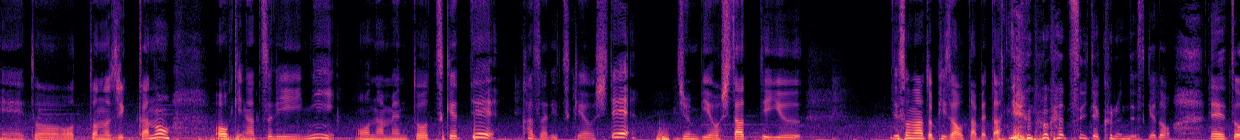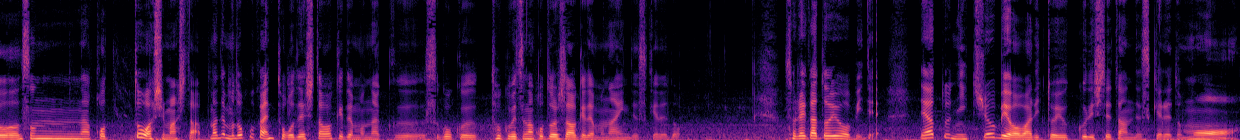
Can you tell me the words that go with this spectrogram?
えーと夫の実家の大きなツリーにオーナメントをつけて飾り付けをして準備をしたっていう。で、その後ピザを食べたっていうのがついてくるんですけど、えっ、ー、と、そんなことはしました。まあでもどこかに遠出したわけでもなく、すごく特別なことをしたわけでもないんですけれど、それが土曜日で。で、あと日曜日は割とゆっくりしてたんですけれども、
